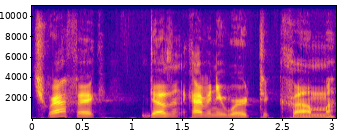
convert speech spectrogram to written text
traffic doesn't have anywhere to come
